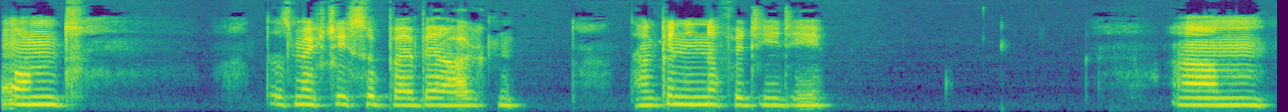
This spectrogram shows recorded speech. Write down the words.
Und das möchte ich so beibehalten. Danke Nina für die Idee. Ähm,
